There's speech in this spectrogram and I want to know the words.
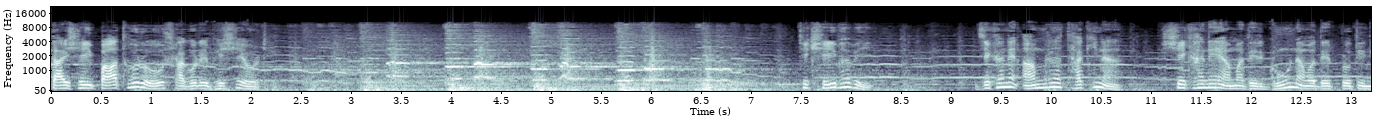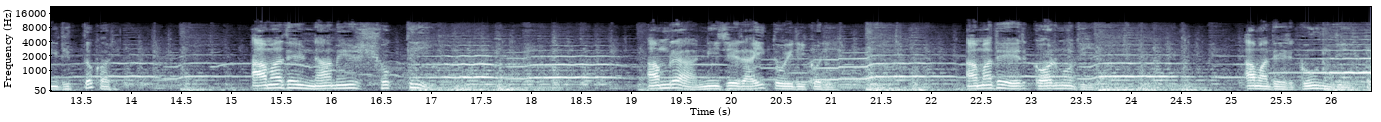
তাই সেই পাথরও সাগরে ভেসে ওঠে। ঠিক সেইভাবেই, যেখানে আমরা থাকি না সেখানে আমাদের গুণ আমাদের প্রতিনিধিত্ব করে। আমাদের নামের শক্তি আমরা নিজেরাই তৈরি করি। আমাদের কর্ম দিয়ে, আমাদের গুণ দিয়ে।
